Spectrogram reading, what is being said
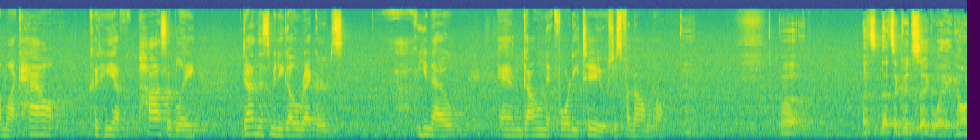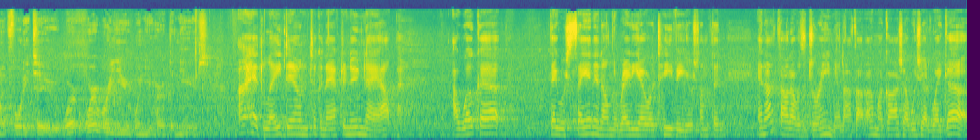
I'm like, how could he have possibly done this many gold records, you know, and gone at 42? It's just phenomenal. Yeah. Well, that's that's a good segue. Gone at 42, where where were you when you heard the news? I had laid down and took an afternoon nap. I woke up, they were saying it on the radio or TV or something, and I thought I was dreaming. I thought, oh my gosh, I wish I'd wake up.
